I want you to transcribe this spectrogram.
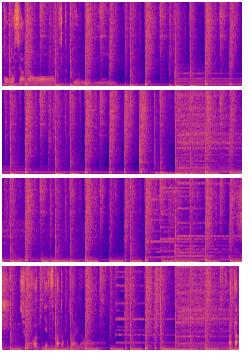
校舎の近くに、消火器で使ったことないな。あった。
